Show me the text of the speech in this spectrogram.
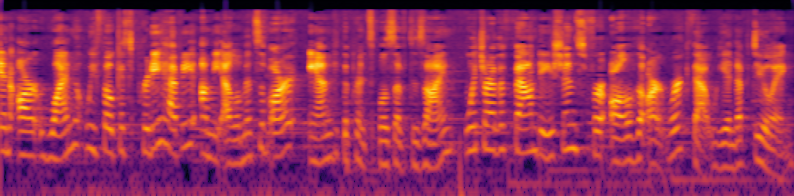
In Art 1, we focus pretty heavy on the elements of art and the principles of design, which are the foundations for all of the artwork that we end up doing.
